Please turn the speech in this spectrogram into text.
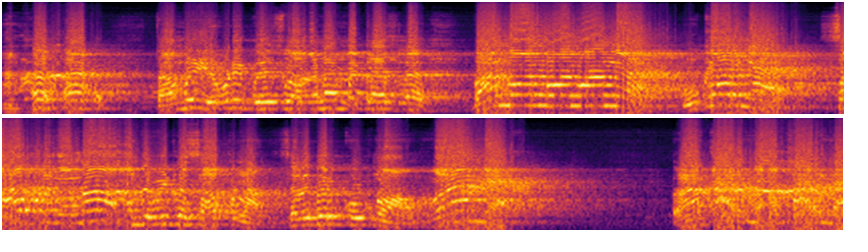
தமிழ் எப்படி பேசுவாங்கன்னா மெட்ராஸில் வாங்க வாங்க வாங்க வாங்க உட்காருங்க சாப்பிடுங்கன்னா அந்த வீட்டில் சாப்பிடலாம். சில பேர் கூப்பிடுவான் வாங்க உட்காருங்க உட்காருங்க.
